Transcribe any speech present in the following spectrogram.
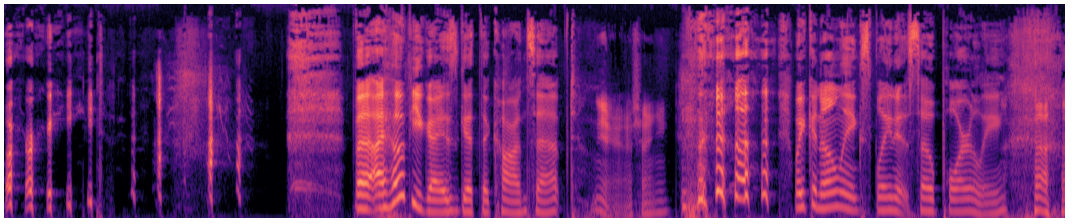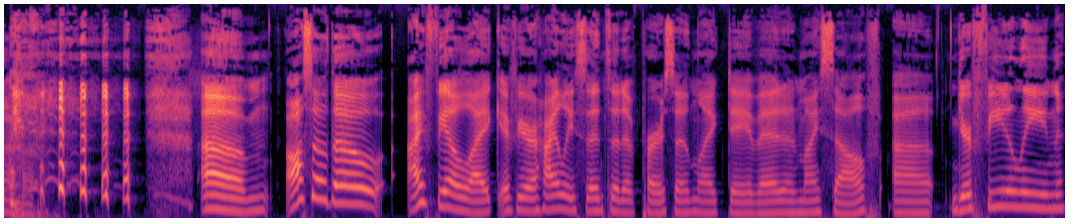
worried. but I hope you guys get the concept. yeah, shiny. we can only explain it so poorly. um also though I feel like if you're a highly sensitive person like David and myself, uh you're feeling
